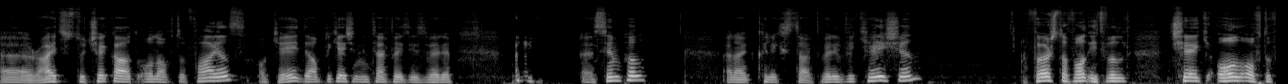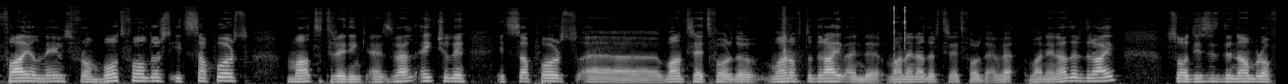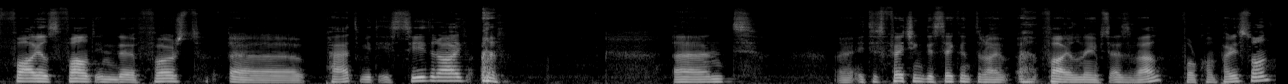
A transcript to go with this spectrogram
uh, rights to check out all of the files. Okay the application interface is very uh, simple. And I click start verification first of all it will check all of the file names from both folders. It supports multi-threading as well. Actually it supports uh, one thread for the one of the drive and the one another thread for the one another drive. So this is the number of files found in the first uh, path with its C drive. And uh, it is fetching the second drive file names as well for comparison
